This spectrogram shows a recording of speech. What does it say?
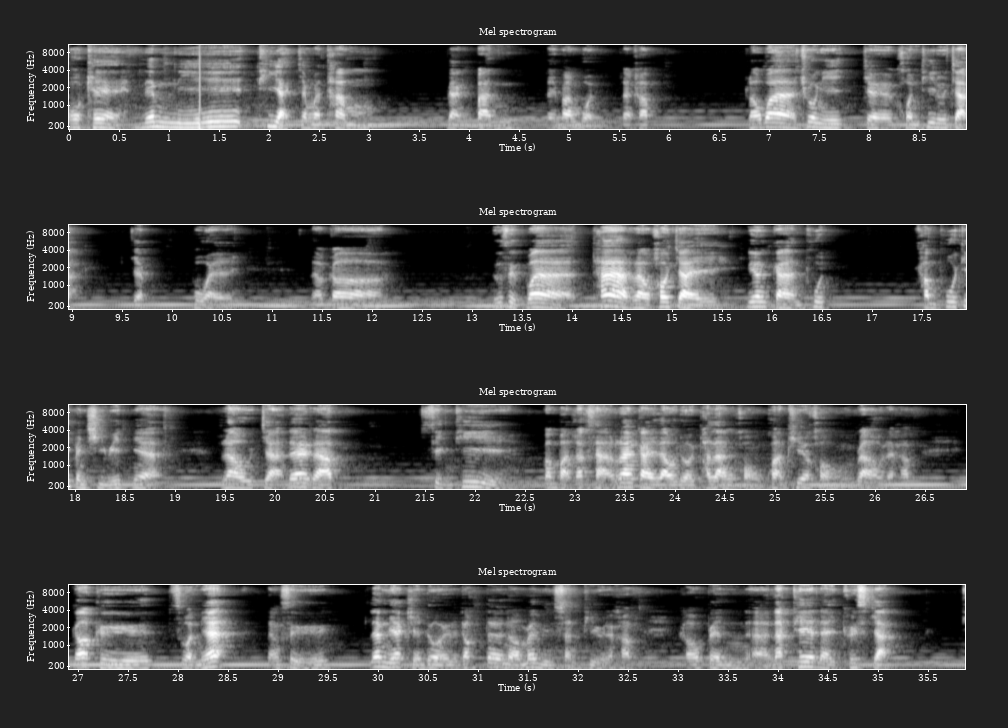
โอเค เล่มนี้ที่อยากจะมาทำแบ่งปันในบางบทนะครับ เพราะว่าช่วงนี้เจอคนที่รู้จักเจ็บป่วย แล้วก็รู้สึกว่าถ้าเราเข้าใจเรื่องการพูดคำพูดที่เป็นชีวิตเนี่ย เราจะได้รับสิ่งที่บำบัดรักษาร่างกายเราโดยพลังของความเชื่อของเรานะครับ ก็คือส่วนเนี้ยหนังสือ เล่มนี้เขียนโดยดรนอร์แมนวินสันพิวนะครับ เขาเป็นนักเทศในคริสตจักร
